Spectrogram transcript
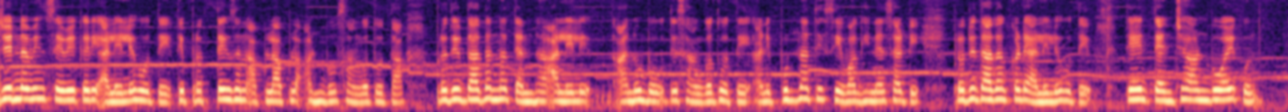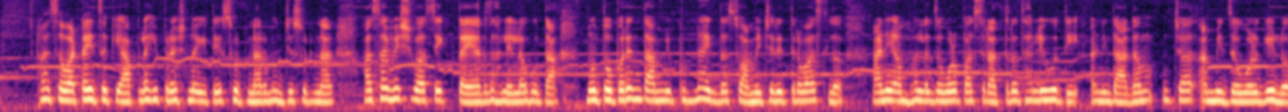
जे नवीन सेवेकरी आलेले होते ते प्रत्येकजण आपला आपला अनुभव सांगत होता. प्रदीपदादांना त्यांना आलेले अनुभव ते सांगत होते. आणि पुन्हा ते सेवा घेण्यासाठी प्रदीदादांकडे आलेले होते. ते त्यांचे अनुभव ऐकून असं वाटायचं की आपलाही प्रश्न इथे सुटणार म्हणजे सुटणार असा विश्वास एक तयार झालेला होता. मग तोपर्यंत आम्ही पुन्हा एकदा स्वामीचरित्र वाचलं आणि आम्हाला जवळपास रात्र झाली होती आणि दादांच्या आम्ही जवळ गेलो.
